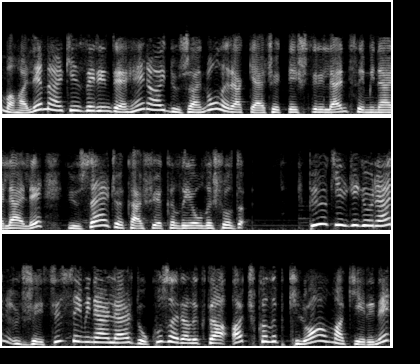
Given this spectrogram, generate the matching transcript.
mahalle merkezlerinde her ay düzenli olarak gerçekleştirilen seminerlerle yüzlerce Karşıyakalı'ya ulaşıldı. Büyük ilgi gören ücretsiz seminerler 9 Aralık'ta aç kalıp kilo almak yerine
